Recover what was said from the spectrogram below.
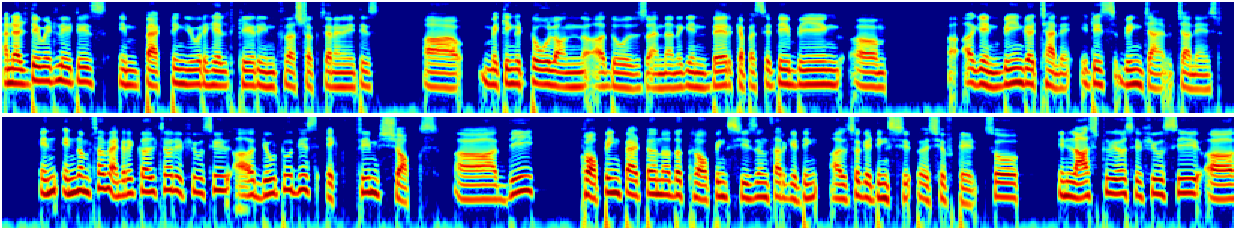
And ultimately it is impacting your healthcare infrastructure and it is uh, making a toll on uh, those and then again their capacity being um, again being a challenge it is being cha- challenged in in terms of agriculture if you see uh, due to these extreme shocks uh, the cropping pattern or the cropping seasons are getting also getting shi- uh, shifted. So in last two years, if you see uh,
